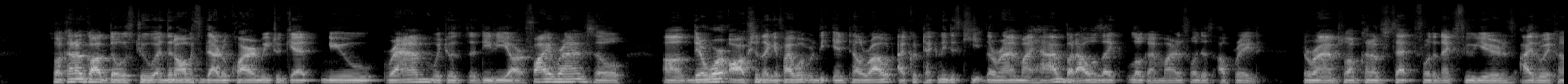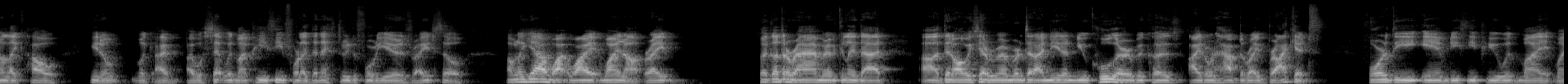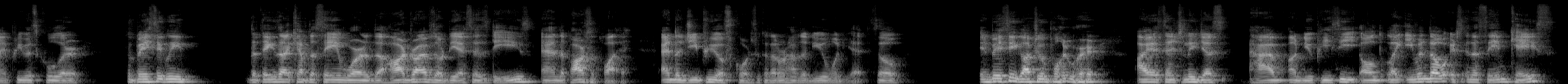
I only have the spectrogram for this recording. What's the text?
So I kind of got those two, and then obviously that required me to get new RAM, which was the DDR5 RAM. So um, there were options like if I went with the Intel route, I could technically just keep the RAM I have, but I was like, look, I might as well just upgrade the RAM, so I'm kind of set for the next few years. Either way, kind of like how you know, like I I was set with my PC for like the next three to four years, right? So I'm like, yeah, why, why, why not, right? So I got the RAM and everything like that. Uh, then obviously I remembered that I need a new cooler because I don't have the right brackets for the AMD CPU with my my previous cooler. So basically, the things that I kept the same were the hard drives or the SSDs and the power supply and the GPU, of course, because I don't have the new one yet. So it basically got to a point where I essentially just have a new PC. All like even though it's in the same case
